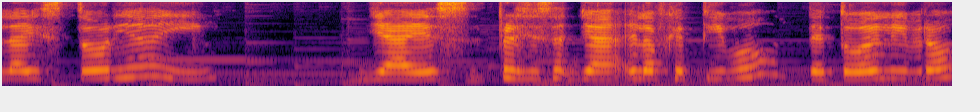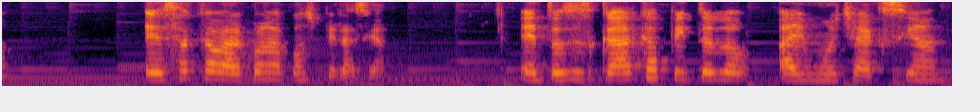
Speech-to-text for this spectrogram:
la historia ahí ya es precisa, ya el objetivo de todo el libro es acabar con la conspiración. Entonces cada capítulo hay mucha acción.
